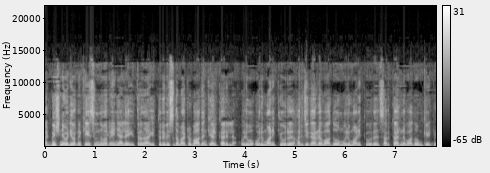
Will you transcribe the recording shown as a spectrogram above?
അഡ്മിഷന് വേണ്ടി പറഞ്ഞ കേസിൽ എന്ന് പറഞ്ഞു കഴിഞ്ഞാൽ ഇത്ര ഇത്ര വിശദമായിട്ടൊരു വാദം കേൾക്കാറില്ല. ഒരു ഒരു മണിക്കൂർ ഹർജിക്കാരുടെ വാദവും ഒരു മണിക്കൂർ സർക്കാരിന്റെ വാദവും കേട്ടു.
